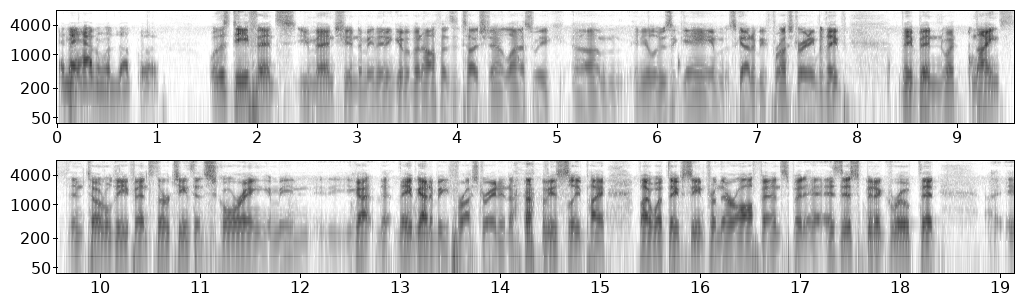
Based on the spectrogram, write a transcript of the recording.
and they haven't lived up to it. Well, this defense you mentioned, I mean, they didn't give up an offensive touchdown last week, um, and you lose a game. It's got to be frustrating. But they've they've been what ninth in total defense, thirteenth in scoring. I mean, you got they've got to be frustrated, obviously, by by what they've seen from their offense. But has this been a group that? Uh,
